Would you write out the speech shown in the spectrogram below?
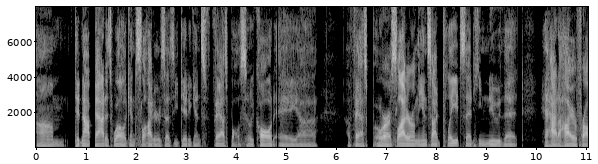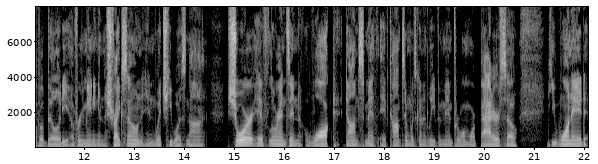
um, did not bat as well against sliders as he did against fastballs. So he called a uh, a fast or a slider on the inside plate. Said he knew that it had a higher probability of remaining in the strike zone, in which he was not sure if Lorenzen walked Dom Smith if Thomson was going to leave him in for one more batter. So he wanted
